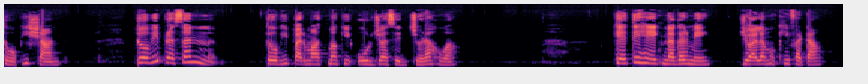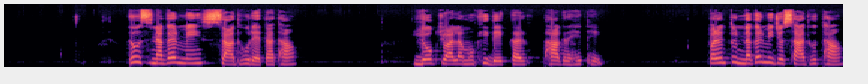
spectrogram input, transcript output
तो भी शांत तो भी प्रसन्न तो भी परमात्मा की ऊर्जा से जुड़ा हुआ। कहते हैं एक नगर में ज्वालामुखी फटा। तो उस नगर में साधु रहता था। लोग ज्वालामुखी देखकर भाग रहे थे। परंतु नगर में जो साधु था,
